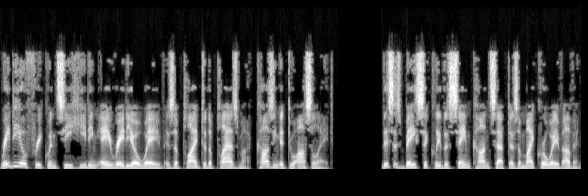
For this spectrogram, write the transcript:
Radiofrequency heating A radio wave is applied to the plasma, causing it to oscillate. This is basically the same concept as a microwave oven.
